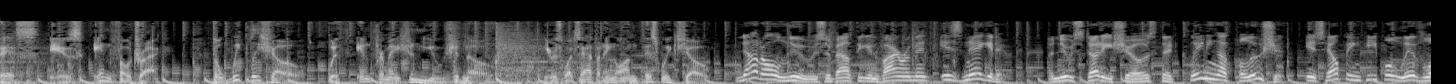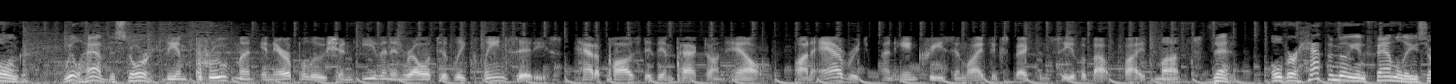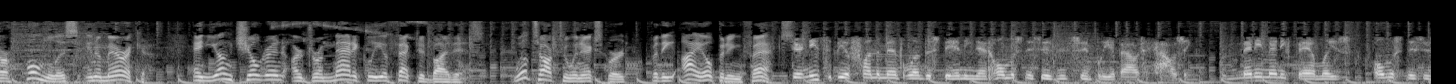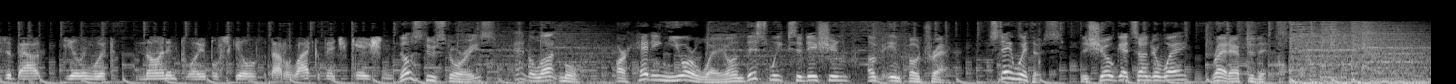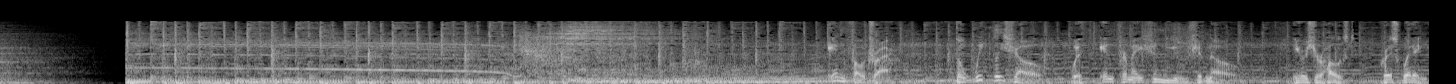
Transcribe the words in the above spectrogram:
This is InfoTrack, the weekly show with information you should know. Here's what's happening on this week's show. Not all news about the environment is negative. A new study shows that cleaning up pollution is helping people live longer. We'll have the story. The improvement in air pollution, even in relatively clean cities, had a positive impact on health. On average, an increase in life expectancy of about five months. Then, over half a million families are homeless in America, and young children are dramatically affected by this. We'll talk to an expert for the eye-opening facts. There needs to be a fundamental understanding that homelessness isn't simply about housing. For many, many families, homelessness is about dealing with non-employable skills, about a lack of education. Those two stories, and a lot more, are heading your way on this week's edition of InfoTrack. Stay with us. The show gets underway right after this. InfoTrack, the weekly show with information you should know. Here's your host, Chris Whitting.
